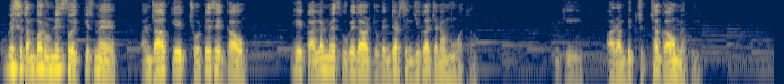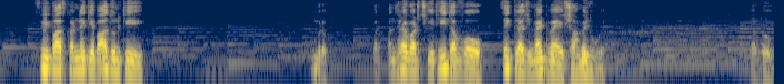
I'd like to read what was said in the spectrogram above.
छब्बीस सितंबर 1921 में पंजाब के एक छोटे से गाँव कालन में सूबेदार जोगिंदर सिंह जी का जन्म हुआ था। उनकी आरंभिक शिक्षा गाँव में हुई। दसवीं पास करने के बाद उनकी उम्र जब पंद्रह वर्ष की थी, तब वो सिख रेजिमेंट में शामिल हुए। जब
